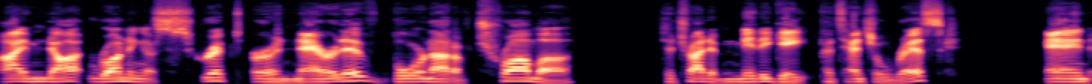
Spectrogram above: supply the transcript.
I'm not running a script or a narrative born out of trauma to try to mitigate potential risk. And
